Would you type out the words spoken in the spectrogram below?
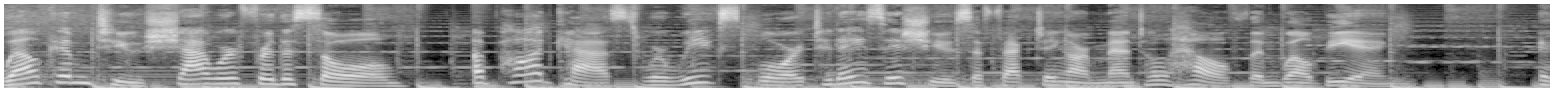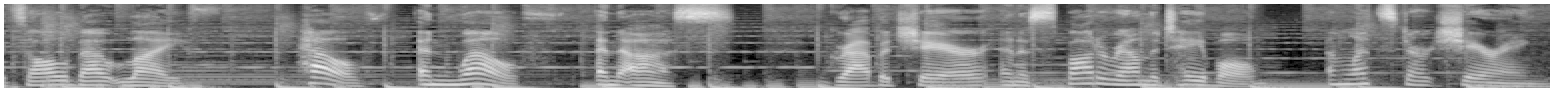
Welcome to Shower for the Soul, a podcast where we explore today's issues affecting our mental health and well being. It's all about life, health, and wealth, and us. Grab a chair and a spot around the table, and let's start sharing.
